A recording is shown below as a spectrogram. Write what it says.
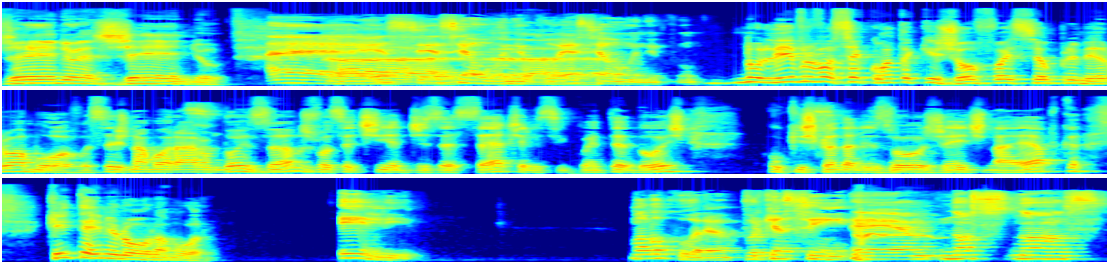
Gênio é gênio. É, ah, esse, esse, é o único, ah, esse é o único. No livro você conta que Jô foi seu primeiro amor. Vocês namoraram dois anos, você tinha 17, ele 52, o que escandalizou gente na época. Quem terminou o namoro? Ele. Uma loucura, porque assim, é, nós, nós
